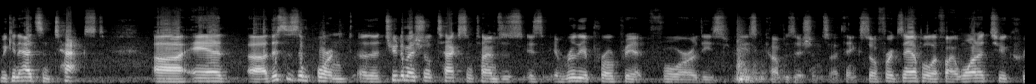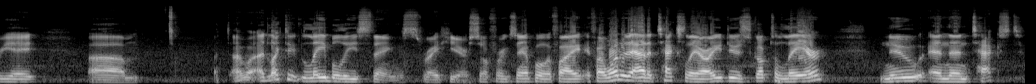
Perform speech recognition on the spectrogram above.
we can add some text. Uh, and uh, this is important. Uh, the two-dimensional text sometimes is, is really appropriate for these, these compositions, I think. So for example, if I wanted to create, um, I'd like to label these things right here. So for example, if I, if I wanted to add a text layer, all you do is go up to Layer, New, and then Text.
